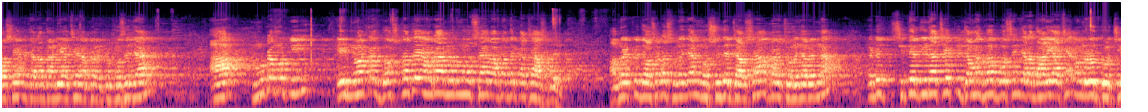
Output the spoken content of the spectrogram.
বসেন, যারা দাঁড়িয়ে আছেন আপনারা একটু বসে যান। আর মোটামুটি এই নটা দশটাতে আমরা নুর সাহেব আপনাদের কাছে আসবেন। আপনারা একটু জলসাটা শুনে যান, মসজিদের জালসা, আপনারা চলে যাবেন না। একটু শীতের দিন আছে, একটু জমাটভাবে বসেন, যারা দাঁড়িয়ে আছেন অনুরোধ করছি,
